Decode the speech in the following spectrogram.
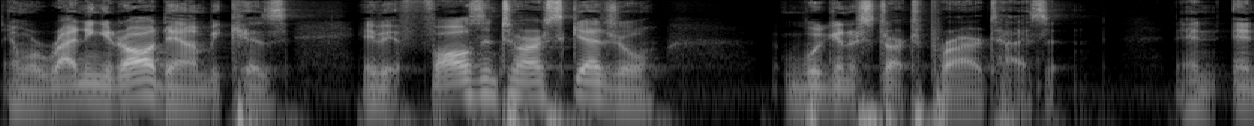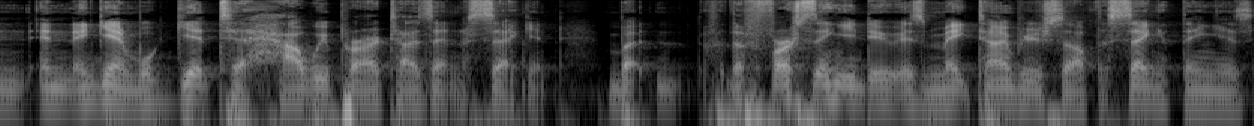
and we're writing it all down because if it falls into our schedule, we're going to start to prioritize it. And, and, and again, we'll get to how we prioritize that in a second. But the first thing you do is make time for yourself. The second thing is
